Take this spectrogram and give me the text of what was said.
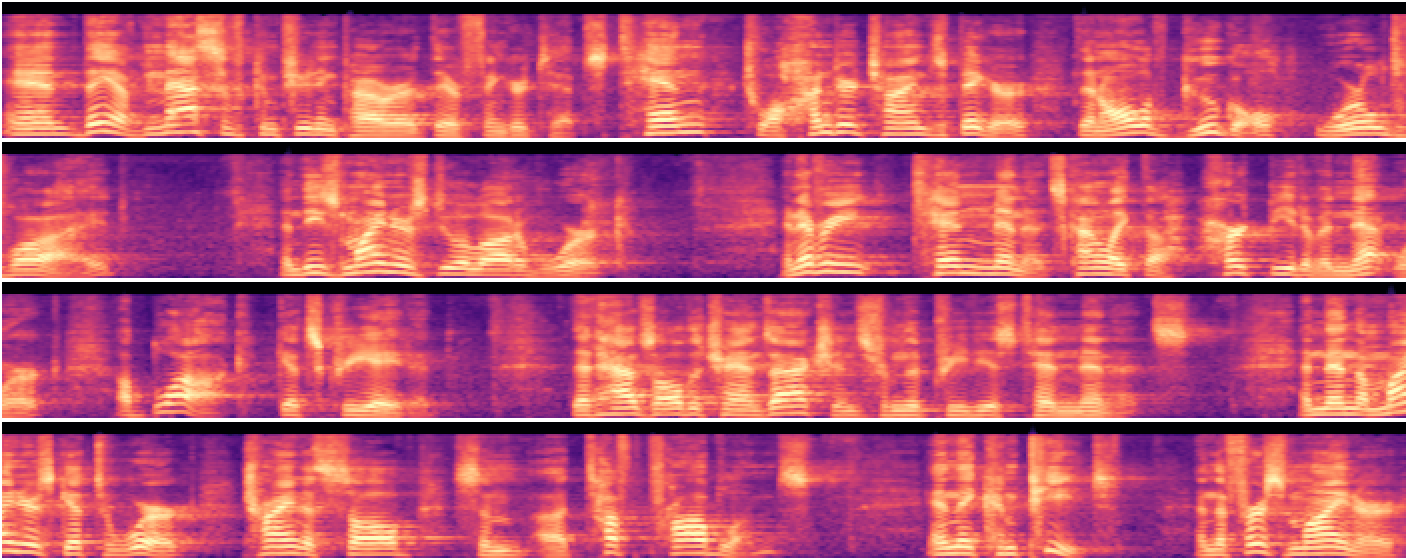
And they have massive computing power at their fingertips, 10 to 100 times bigger than all of Google worldwide. And these miners do a lot of work. And every 10 minutes, kind of like the heartbeat of a network, a block gets created that has all the transactions from the previous 10 minutes. And then the miners get to work trying to solve some uh, tough problems. And they compete. And the first miner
